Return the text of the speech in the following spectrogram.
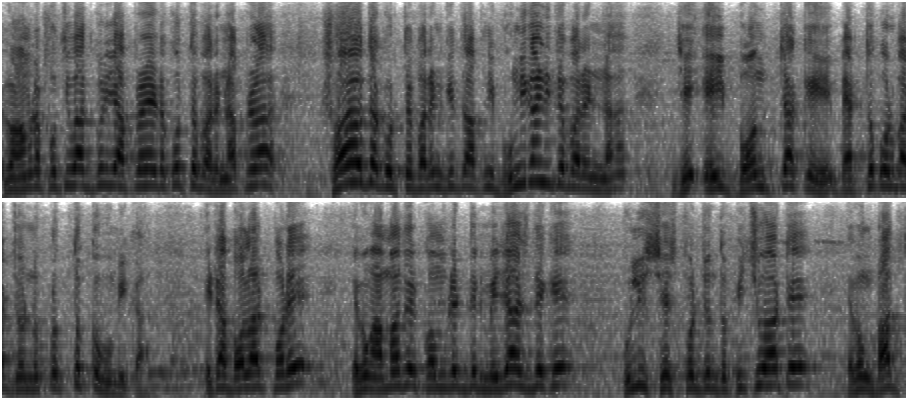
এবং আমরা প্রতিবাদ করি যে আপনারা এটা করতে পারেন আপনারা সহায়তা করতে পারেন কিন্তু আপনি ভূমিকা নিতে পারেন না যে এই বন্ধটাকে ব্যর্থ করবার জন্য প্রত্যক্ষ ভূমিকা। এটা বলার পরে এবং আমাদের কমরেডদের মেজাজ দেখে পুলিশ শেষ পর্যন্ত পিছু হটে এবং বাধ্য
